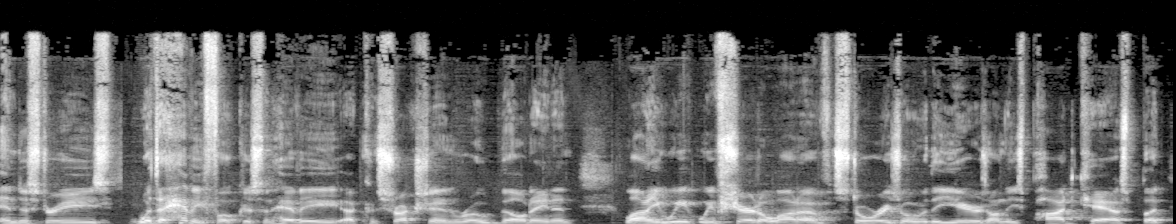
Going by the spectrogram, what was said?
Industries, with a heavy focus on heavy uh, construction and road building. And Lonnie, we, we've shared a lot of stories over the years on these podcasts, but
